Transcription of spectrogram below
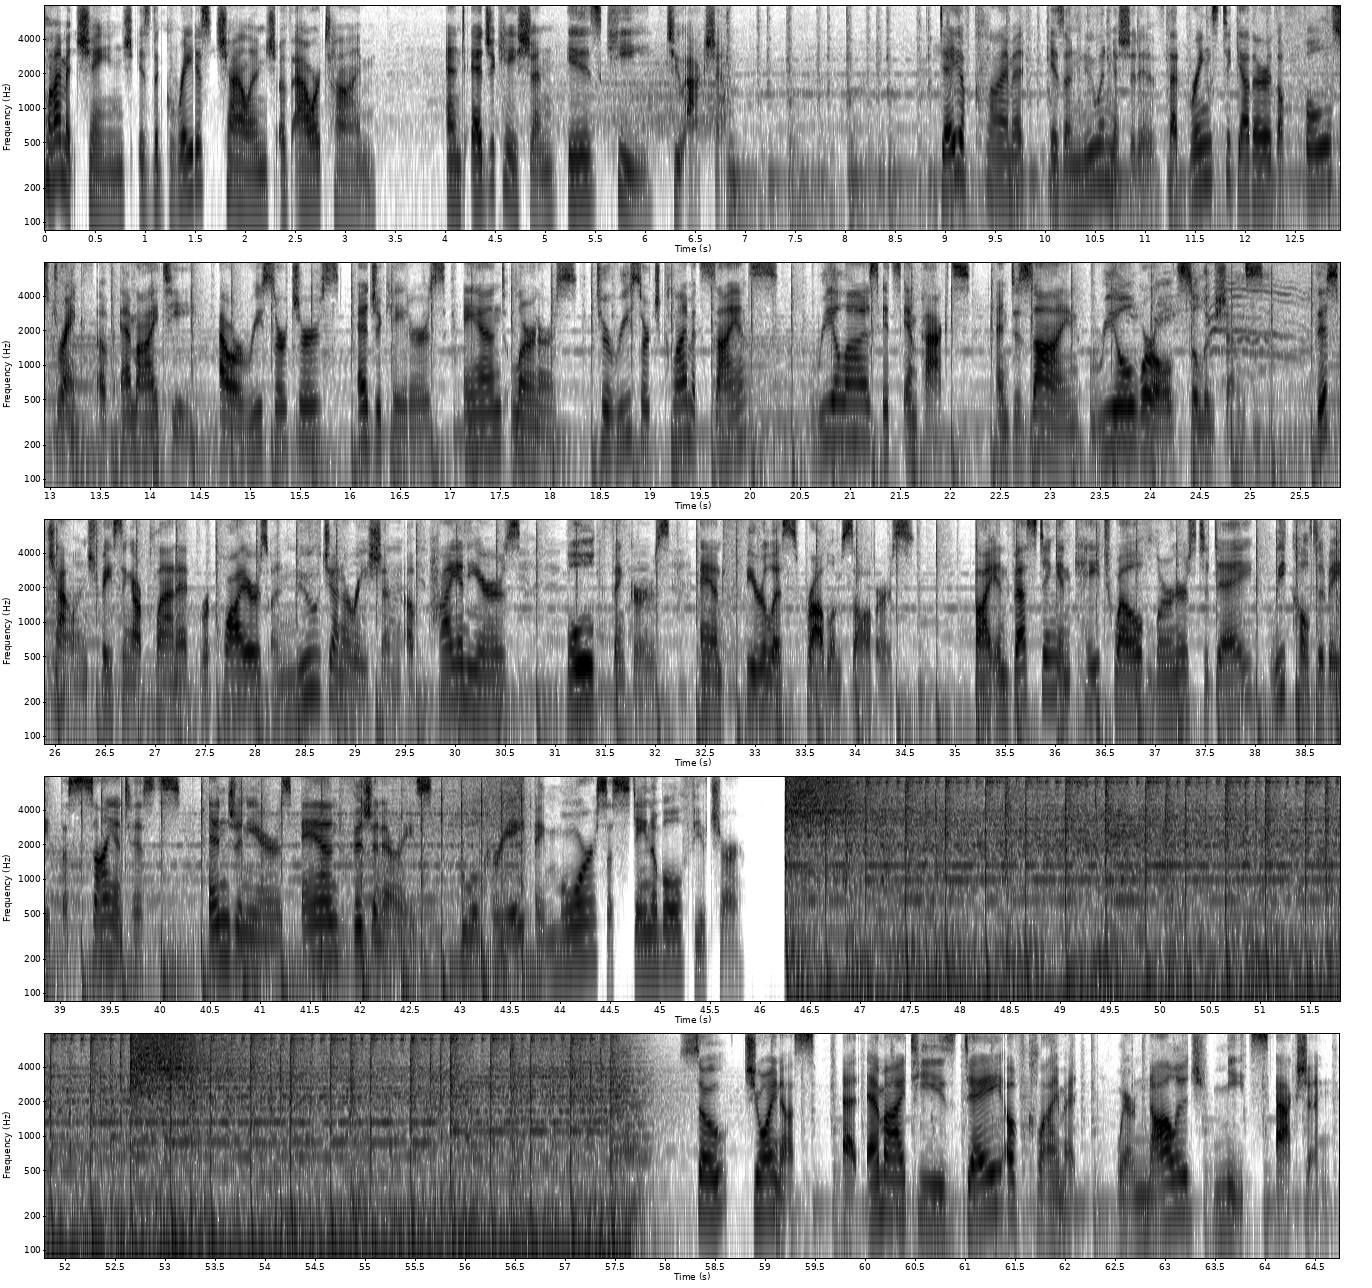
Climate change is the greatest challenge of our time, and education is key to action. Day of Climate is a new initiative that brings together the full strength of MIT, our researchers, educators, and learners to research climate science, realize its impacts, and design real world solutions. This challenge facing our planet requires a new generation of pioneers, bold thinkers, and fearless problem solvers. By investing in K 12 learners today, we cultivate the scientists, engineers, and visionaries who will create a more sustainable future. So join us at MIT's Day of Climate, where knowledge meets action.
